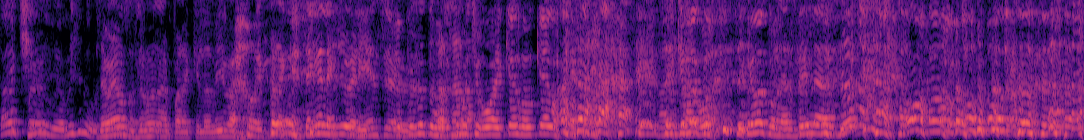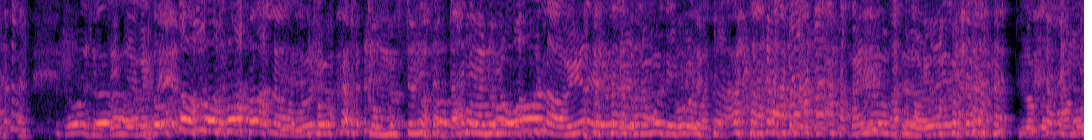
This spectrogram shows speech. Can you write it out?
Estaba Sí, chido, pues. güey. A mí sí me gustaba. Deberíamos hacer una para que lo viva, güey. Para que tenga la experiencia, güey. Empieza a tomar como chihuahua. ¿Qué hago? ¿Qué hago? Se quema, con, se quema con las velas, ¿no? No, se incendia, güey. Oh, la verga. Combustión instantánea, no lo Oh, vamos la verga. Regresamos y ahí por. Bueno, pues se murió. Lo tostamos.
